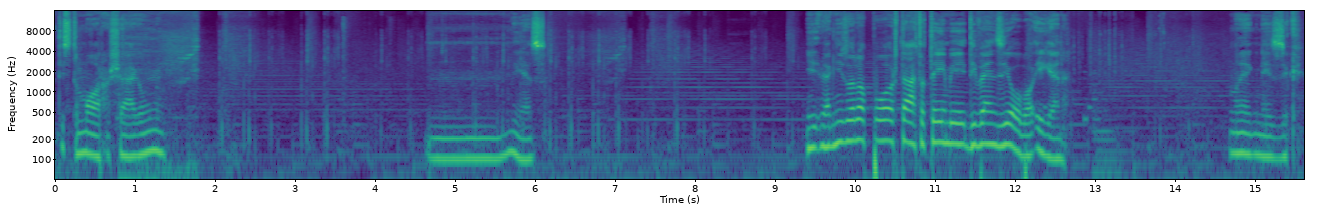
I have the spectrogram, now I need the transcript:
Tiszta marhaságom. Mm, mi ez? Megnyitod a portát a TB dimenzióba? Igen. Megnézzük.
